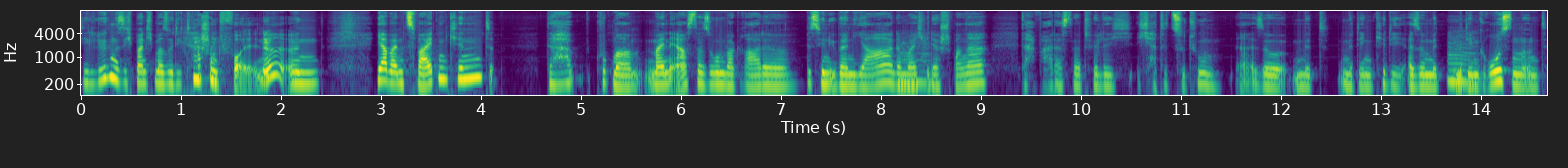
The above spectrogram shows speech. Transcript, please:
die lügen sich manchmal so die Taschen voll, ne? Und ja, beim zweiten Kind, da, guck mal, mein erster Sohn war gerade ein bisschen über ein Jahr, dann war ich wieder schwanger. Da war das natürlich, ich hatte zu tun. Also mit, mit den Kitty, also mit, mit den Großen und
